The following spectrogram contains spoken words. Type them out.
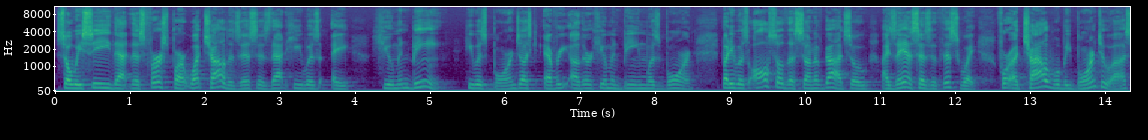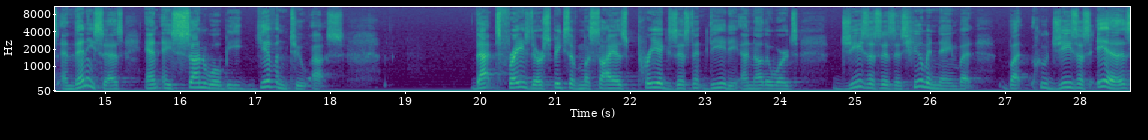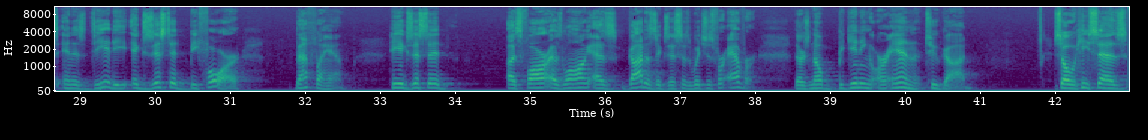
So we see that this first part, what child is this? Is that he was a human being. He was born just every other human being was born. But he was also the Son of God. So Isaiah says it this way For a child will be born to us, and then he says, and a son will be given to us. That phrase there speaks of Messiah's pre existent deity. In other words, Jesus is his human name, but, but who Jesus is in his deity existed before Bethlehem. He existed as far as long as God has existed, which is forever. There's no beginning or end to God. So he says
